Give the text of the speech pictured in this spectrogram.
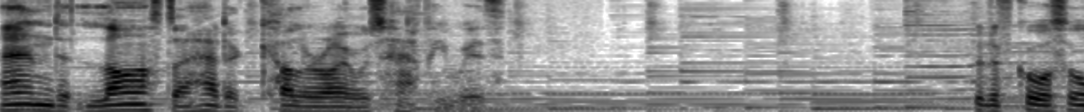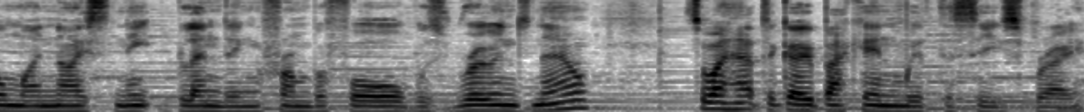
And at last I had a colour I was happy with. But of course all my nice neat blending from before was ruined now, so I had to go back in with the sea spray.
